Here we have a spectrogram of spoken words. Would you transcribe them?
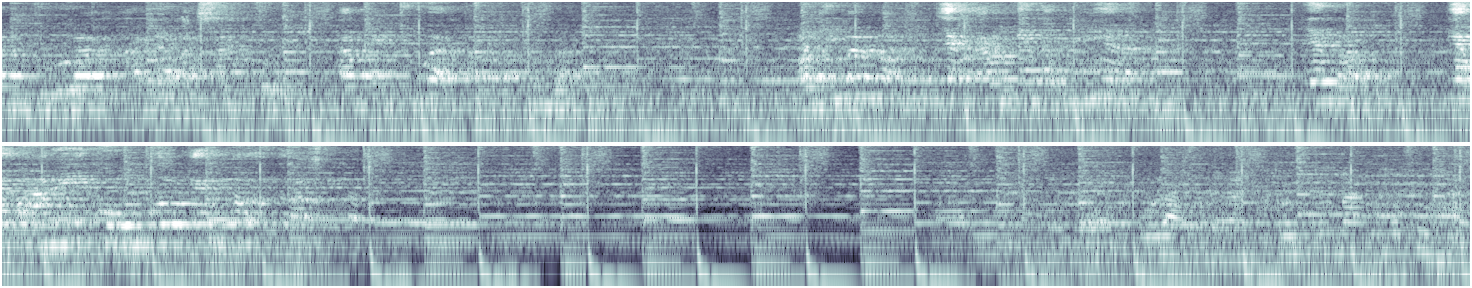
kamu tapi dua tetap dua. Bagaimana? Ya kalau kita biar, ya toh, tiap hari kumpul kita pulang dengan tuntunanmu Tuhan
